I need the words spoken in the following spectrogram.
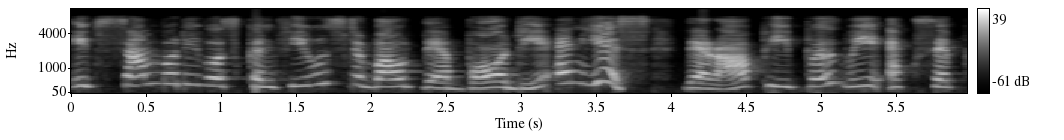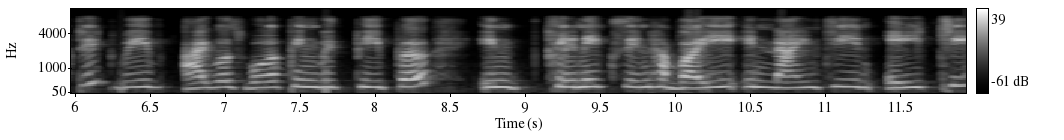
If somebody was confused about their body, and yes, there are people, we accept it. We, I was working with people in clinics in Hawaii in 1980,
